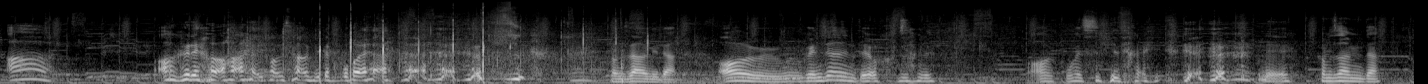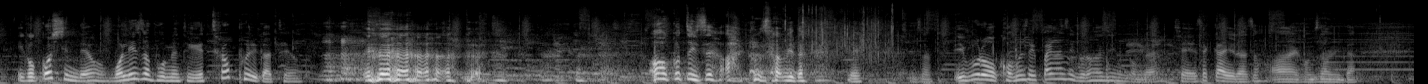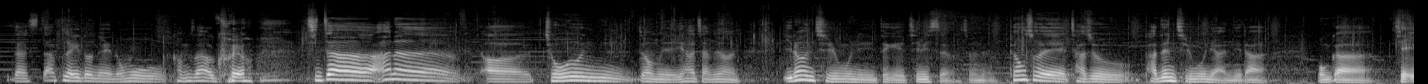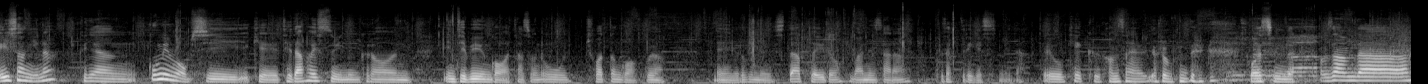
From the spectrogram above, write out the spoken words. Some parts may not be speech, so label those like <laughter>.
아, 아 그래요. 아, 감사합니다. 뭐야? <laughs> 감사합니다. 어우, 괜찮은데요. 감사합니다. 아, 고맙습니다. <laughs> 네, 감사합니다. 이거 꽃인데요. 멀리서 보면 되게 트러플 같아요. <laughs> 어, 꽃도 있어요. 아, 감사합니다. 네, 감사합니다. 일부러 검은색, 빨간색으로 하시는 건가요? 제 색깔이라서. 아, 감사합니다. 일단 스타플레이도네 너무 감사하고요. 진짜 하나 어, 좋은 점을 얘기하자면 이런 질문이 되게 재밌어요. 저는 평소에 자주 받은 질문이 아니라 뭔가 제 일상이나 그냥 꾸밈 없이 이렇게 대답할 수 있는 그런 인터뷰인 것 같아서 너무 좋았던 것 같고요. 네, 여러분들 스타플레이도 많은 사랑 부탁드리겠습니다. 그리고 케이크 감사해요, <laughs> 여러분들. 고맙습니다. 감사합니다.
